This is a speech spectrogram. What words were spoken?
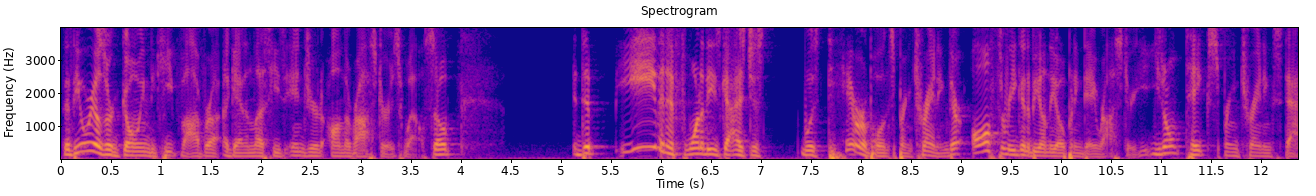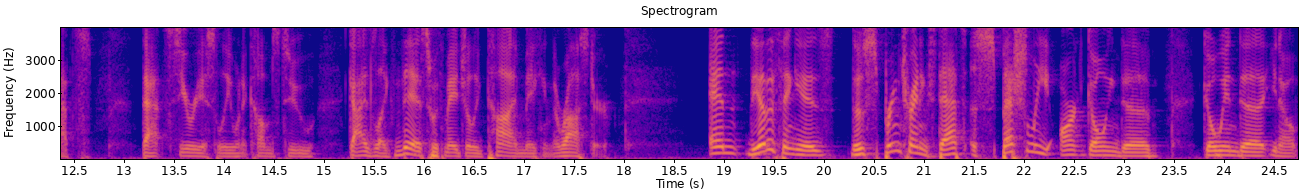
that the Orioles are going to keep Vavra again unless he's injured on the roster as well. So even if one of these guys just was terrible in spring training. They're all three going to be on the opening day roster. You don't take spring training stats that seriously when it comes to guys like this with major league time making the roster. And the other thing is, those spring training stats especially aren't going to go into, you know,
